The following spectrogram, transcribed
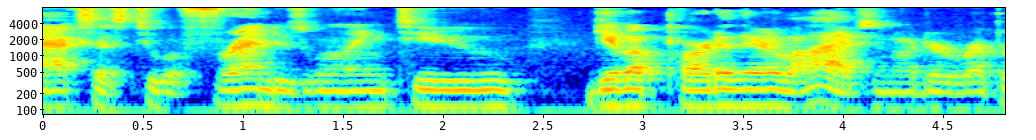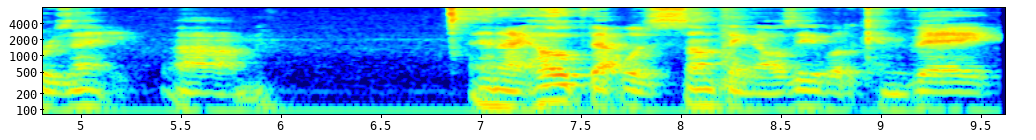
access to a friend who's willing to give up part of their lives in order to represent you. Um, and I hope that was something I was able to convey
